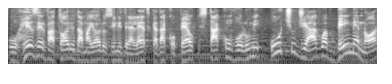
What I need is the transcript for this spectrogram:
O reservatório da maior usina hidrelétrica da Copel está com volume útil de água bem menor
